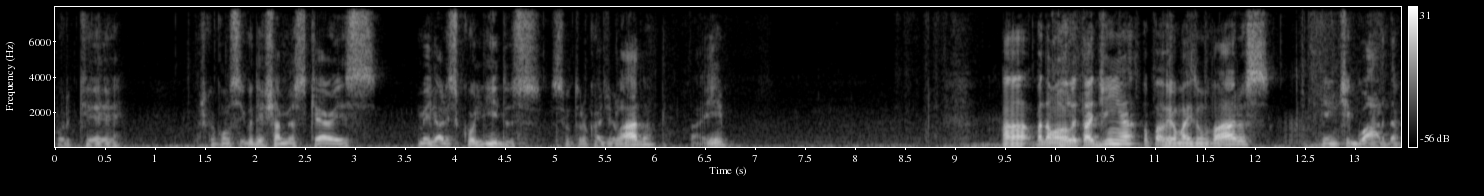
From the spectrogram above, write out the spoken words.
Porque acho que eu consigo deixar meus carries melhor escolhidos se eu trocar de lado. Tá aí. Ah, dar uma roletadinha. Opa, veio mais um Varus. E a gente guarda.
